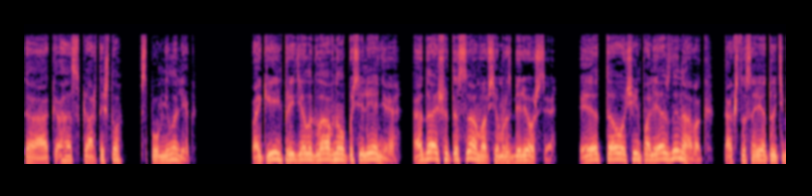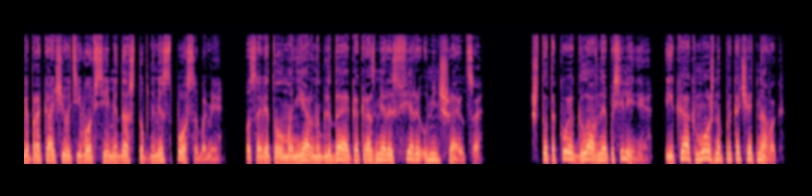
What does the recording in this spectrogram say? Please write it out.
«Так, а с картой что?» — вспомнил Олег. «Покинь пределы главного поселения, а дальше ты сам во всем разберешься. Это очень полезный навык, так что советую тебе прокачивать его всеми доступными способами», — посоветовал Маньяр, наблюдая, как размеры сферы уменьшаются. «Что такое главное поселение? И как можно прокачать навык?»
